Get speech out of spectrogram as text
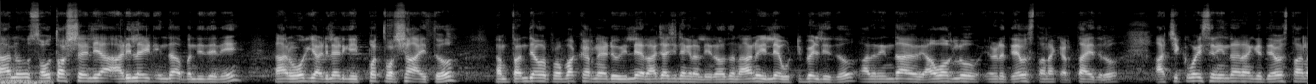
ನಾನು ಸೌತ್ ಆಸ್ಟ್ರೇಲಿಯಾ ಅಡಿಲೈಡ್ ಇಂದ ಬಂದಿದ್ದೀನಿ. ನಾನು ಹೋಗಿ ಅಡಿಲೈಡ್ಗೆ ಇಪ್ಪತ್ತು ವರ್ಷ ಆಯಿತು. ನಮ್ಮ ತಂದೆಯವರು ಪ್ರಭಾಕರ್ ನಾಯ್ಡು ಇಲ್ಲೇ ರಾಜಾಜಿನಗರಲ್ಲಿ ಇರೋದು. ನಾನು ಇಲ್ಲೇ ಹುಟ್ಟಿ ಬೆಳೆದಿದ್ದು. ಅದರಿಂದ ಅವರು ಯಾವಾಗಲೂ ಎರಡು ದೇವಸ್ಥಾನ ಕಟ್ತಾ ಇದ್ರು. ಆ ಚಿಕ್ಕ ವಯಸ್ಸಿನಿಂದ ನನಗೆ ದೇವಸ್ಥಾನ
